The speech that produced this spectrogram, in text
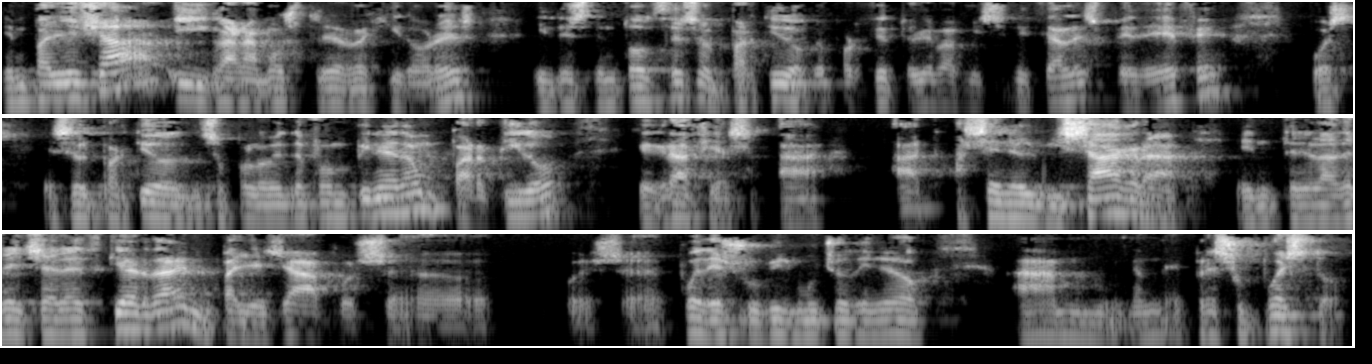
en Pallejà y ganamos tres regidores. Y desde entonces el partido, que por cierto lleva mis iniciales, PDF, pues es el partido del Desenvolvimiento de Fompineda, un partido que gracias a, a, ser el bisagra entre la derecha y la izquierda, en Pallejà pues, eh, pues eh, puede subir mucho dinero presupuesto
